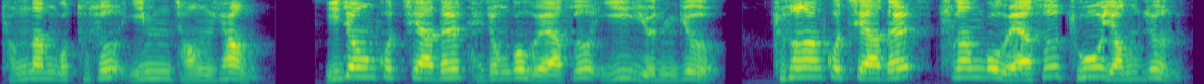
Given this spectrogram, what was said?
경남고 투수 임정형, 이정훈 코치의 아들 대전고 외야수 이윤규, 조성환 코치의 아들 충암고 외야수 조영준,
